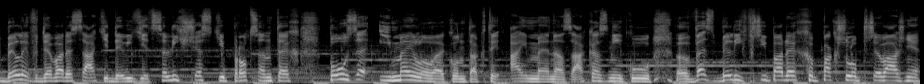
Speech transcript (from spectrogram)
byly v 99,6% pouze e-mailové kontakty a jména zákazníků. Ve zbylých případech pak šlo převážně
